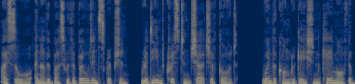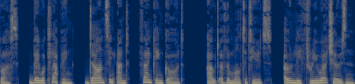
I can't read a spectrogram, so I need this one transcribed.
I saw another bus with the bold inscription, Redeemed Christian Church of God. When the congregation came off the bus, they were clapping, dancing and thanking God. Out of the multitudes, only three were chosen.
